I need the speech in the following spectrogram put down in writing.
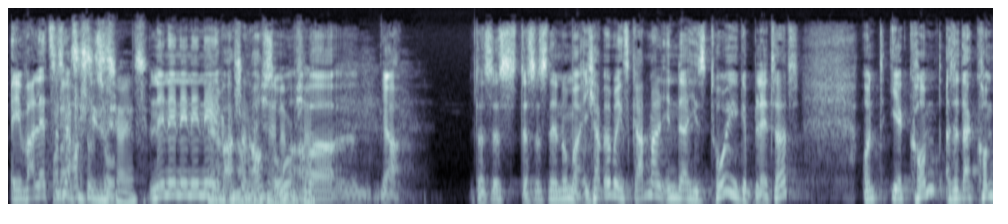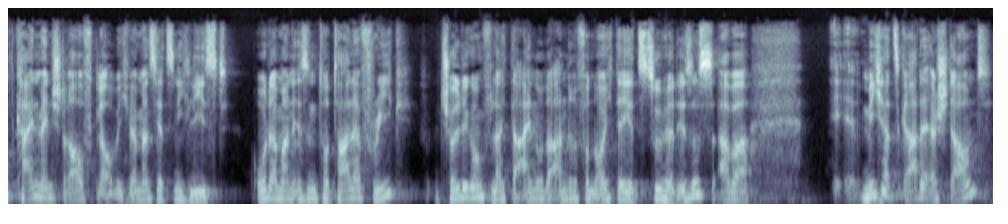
Ey, war letztes Oder Jahr auch schon so. Jahr jetzt? Nee, nee, nee, nee, nee, Ja, war genau, schon auch so, aber äh, ja. Das ist, das ist eine Nummer. Ich habe übrigens gerade mal in der Historie geblättert und ihr kommt, also da kommt kein Mensch drauf, glaube ich, wenn man es jetzt nicht liest. Oder man ist ein totaler Freak. Entschuldigung, vielleicht der ein oder andere von euch, der jetzt zuhört, ist es. Aber äh, mich hat's gerade erstaunt.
